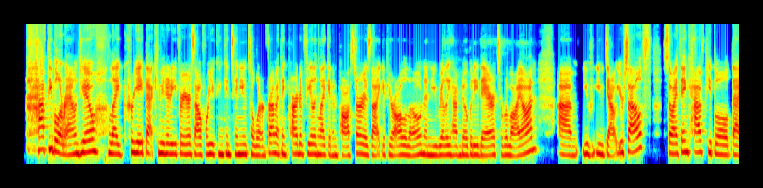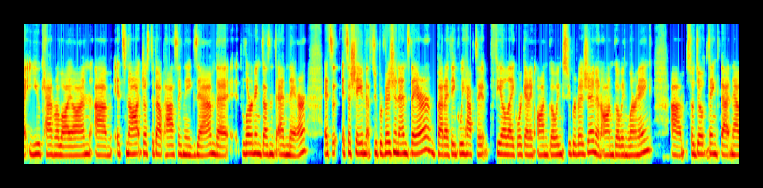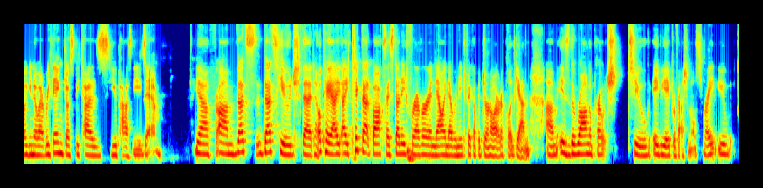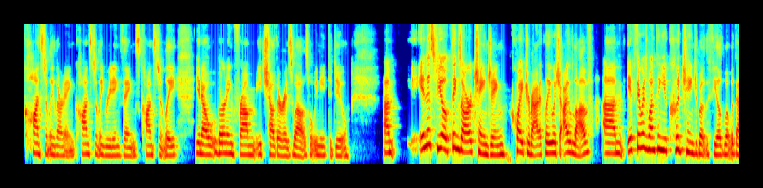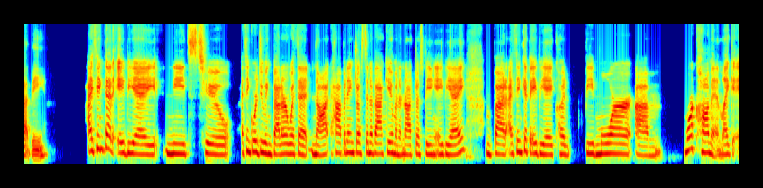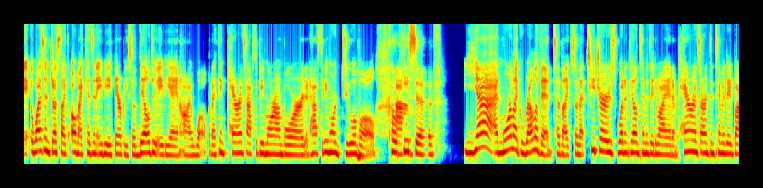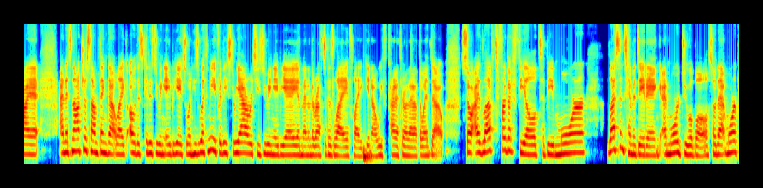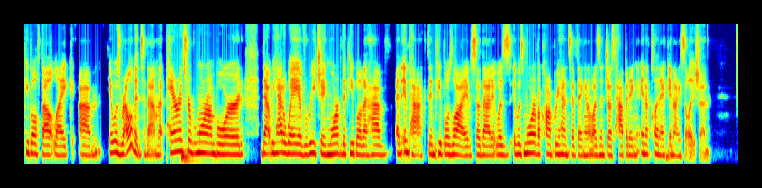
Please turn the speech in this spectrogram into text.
have people around you like create that community for yourself where you can continue to learn from. I think part of feeling like an imposter is that if you're all alone and you really have nobody there to rely on um, you you doubt yourself. So i think have people that you can rely on. Um, it's not just about passing the exam that learning doesn't end there. It's it's a shame that supervision ends there but i think we have to feel like we're getting ongoing supervision and ongoing learning. Um, so don't think that now you know everything just because because you pass the exam. Yeah, um, that's that's huge. That okay, I, I tick that box. I studied forever, and now I never need to pick up a journal article again. Um, is the wrong approach to ABA professionals, right? You constantly learning, constantly reading things, constantly, you know, learning from each other as well is what we need to do. Um, in this field, things are changing quite dramatically, which I love. Um, if there was one thing you could change about the field, what would that be? I think that ABA needs to I think we're doing better with it not happening just in a vacuum and it not just being ABA. But I think if ABA could be more um, more common, like it wasn't just like, oh, my kid's in ABA therapy, so they'll do ABA and I won't. But I think parents have to be more on board. It has to be more doable, cohesive. Um, yeah and more like relevant to like so that teachers wouldn't feel intimidated by it and parents aren't intimidated by it. And it's not just something that like oh this kid is doing aba so when he's with me for these three hours he's doing aba and then in the rest of his life like you know we've kind of throw that out the window. So i'd love for the field to be more less intimidating and more doable so that more people felt like um, it was relevant to them, that parents were more on board, that we had a way of reaching more of the people that have an impact in people's lives so that it was it was more of a comprehensive thing and it wasn't just happening in a clinic in isolation.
